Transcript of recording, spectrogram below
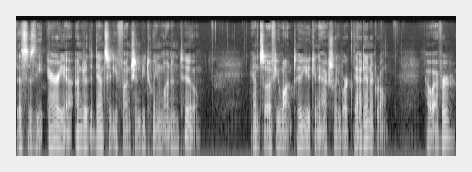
this is the area under the density function between 1 and 2. And so if you want to, you can actually work that integral. However,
